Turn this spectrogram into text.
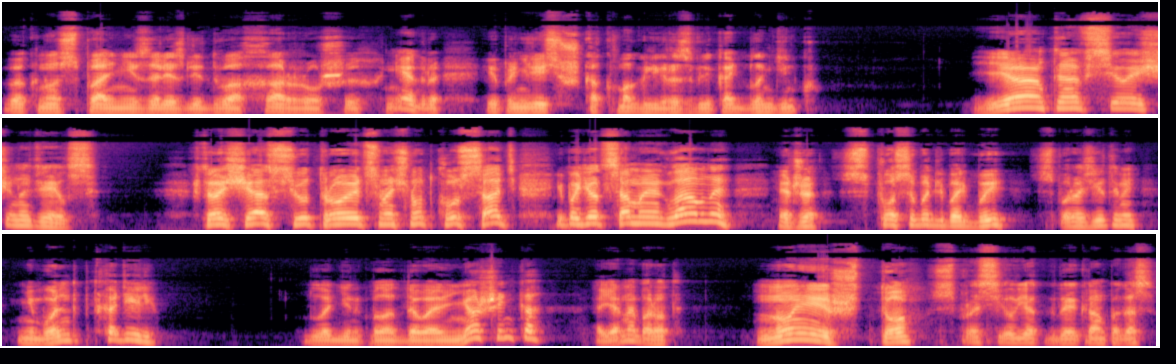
в окно спальни залезли два хороших негра и принялись уж как могли развлекать блондинку. Я-то все еще надеялся, что сейчас всю троицу начнут кусать, и пойдет самое главное — это же способы для борьбы с паразитами не больно-то подходили. Блондинка была довольнёшенька, а я наоборот. — Ну и что? — спросил я, когда экран погас.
